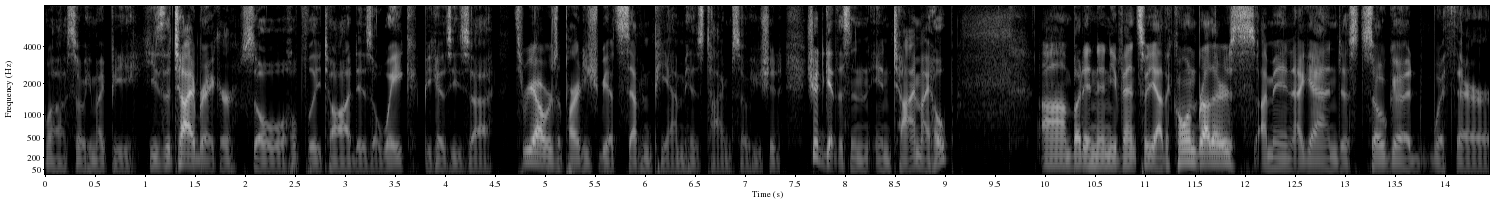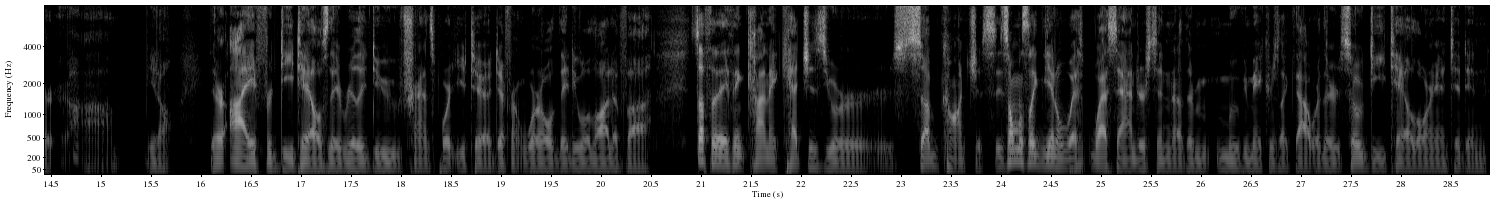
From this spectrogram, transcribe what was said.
well, so he might be he's the tiebreaker. So hopefully Todd is awake because he's uh, three hours apart. He should be at 7 p.m. his time, so he should should get this in in time. I hope. Um, but in any event, so yeah, the Coen brothers, I mean, again, just so good with their, uh, you know, their eye for details. They really do transport you to a different world. They do a lot of uh, stuff that I think kind of catches your subconscious. It's almost like you know Wes Anderson and other movie makers like that, where they're so detail oriented in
